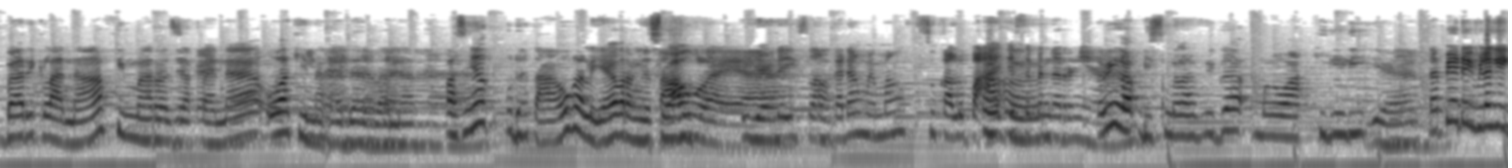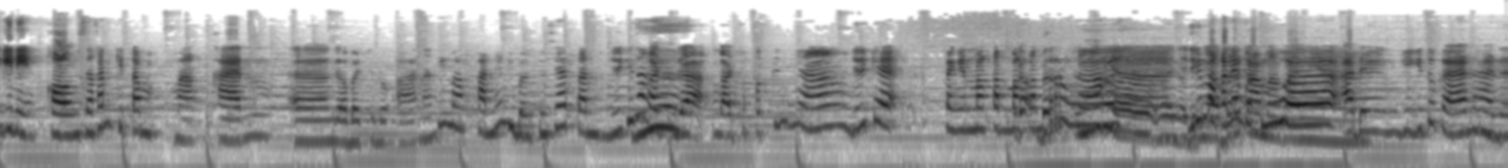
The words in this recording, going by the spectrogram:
barik lana fima razaqana wa qina adzabana. Pastinya udah tahu kali ya orang udah Islam. tahu lah ya Iya. Ada Islam kadang memang suka lupa Heeh. aja sebenarnya. Tapi nggak bismillah juga mewakili ya. tapi ada yang bilang kayak gini kalau misalkan kita makan eh, nggak baca doa nanti makannya dibantu setan jadi kita nggak nggak nggak cepet kenyang jadi kayak pengen makan makan Nggak terus ya jadi makannya berdua makannya. ada yang kayak gitu kan ada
